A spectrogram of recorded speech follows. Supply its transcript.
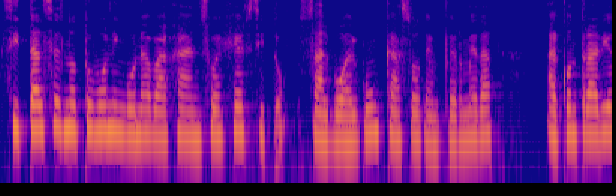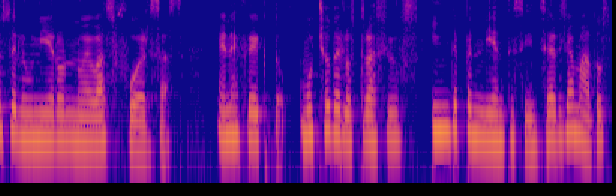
Citalces no tuvo ninguna baja en su ejército, salvo algún caso de enfermedad, al contrario, se le unieron nuevas fuerzas. En efecto, muchos de los tracios independientes sin ser llamados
